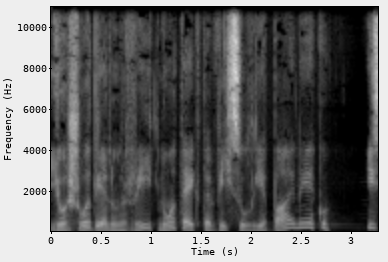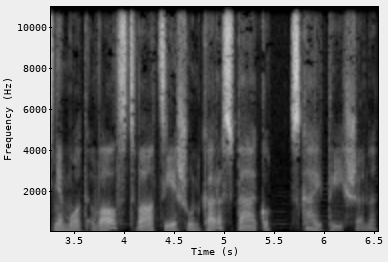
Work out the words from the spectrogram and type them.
jo šodien un rīt noteikta visu liepainieku izņemot valsts vāciešu un karaspēku skaitīšana.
